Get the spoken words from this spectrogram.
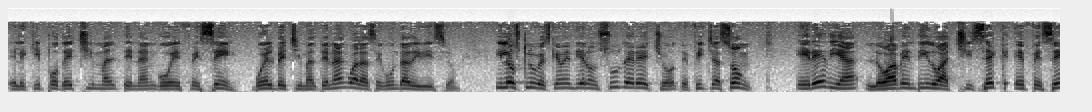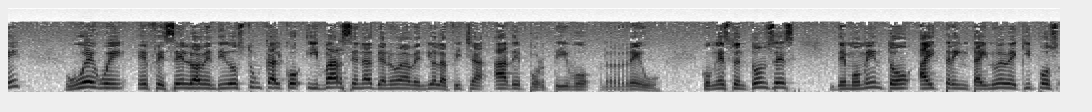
el equipo de Chimaltenango FC. Vuelve Chimaltenango a la segunda división. Y los clubes que vendieron su derecho de ficha son Heredia lo ha vendido a Chisec FC, Huehue FC lo ha vendido a Stuncalco y Barcenas Villanueva vendió la ficha a Deportivo Reu. Con esto entonces de momento hay 39 equipos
